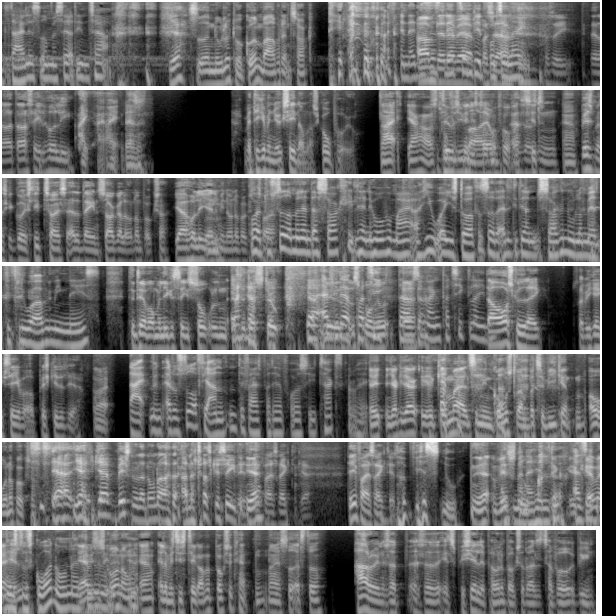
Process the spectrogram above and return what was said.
Er det dejligt at sidde og massere din tær? Ja. Sidder og nuller. Du har gået meget på den sok. den er lige Jamen, så er slidt som dit se. Den er, der er også helt hul i. Ej, ej, ej, Lasse. Men det kan man jo ikke se, når man har sko på, jo. Nej, jeg har også Så det er jo lige forskellige meget, strømper jo. på. Altså sådan- ja. Hvis man skal gå i slidt tøj, så er det da en sok eller underbukser. Jeg har hul i alle Mm. mine underbukser, Prøv du sidder med den der sok helt hen i hovedet på mig og hiver i stoffet, så alle de der sokkenuller mænd, de flyver op i min næse. Det er der, hvor man lige kan se solen, altså det der støv. Ja, alle de Det er der sprunget ud. partik, der er Ja. så mange partikler i Der er overskyet der ikke, så vi kan ikke se, hvor beskidt det er. Nej, men er du sød at fjerne den? Det er faktisk bare det, jeg prøver at sige. Tak skal du have. Jeg, jeg, jeg, gemmer altid mine gode strømper til weekenden og underbukser. Ja, ja, ja hvis nu der er nogen andre, der skal se det. Ja. Det Ja. er faktisk rigtigt, ja. Det er faktisk rigtigt. Hvis nu, Ja, hvis hvis man du. er heldig. Det altså, hvis heldig. du scorer nogen. Ja, hvis du scorer nogen, ja. Eller hvis de stikker op af buksekanten, når jeg sidder et sted. Har du egentlig så altså et specielt par underbukser, du altså tager på i byen?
